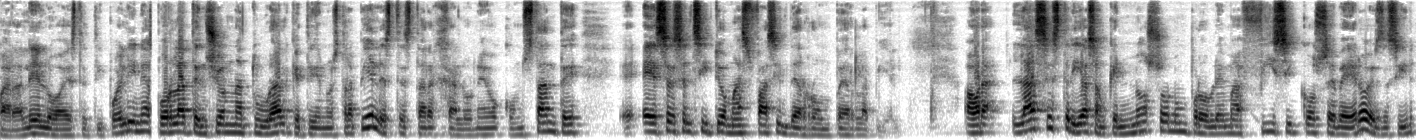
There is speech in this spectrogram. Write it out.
paralelo a este tipo de líneas por la tensión natural que tiene nuestra piel, este estar jaloneo constante, eh, ese es el sitio más fácil de romper la piel. Ahora, las estrías, aunque no son un problema físico severo, es decir,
